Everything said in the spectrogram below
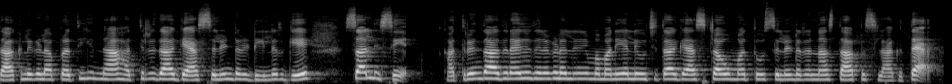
ದಾಖಲೆಗಳ ಪ್ರತಿಯನ್ನ ಹತ್ತಿರದ ಗ್ಯಾಸ್ ಸಿಲಿಂಡರ್ ಡೀಲರ್ಗೆ ಸಲ್ಲಿಸಿ. ಹತ್ತರಿಂದ ಹದಿನೈದು ದಿನಗಳಲ್ಲಿ ನಿಮ್ಮ ಮನೆಯಲ್ಲಿ ಉಚಿತ ಗ್ಯಾಸ್ ಸ್ಟವ್ ಮತ್ತು ಸಿಲಿಂಡರ್ ಅನ್ನ ಸ್ಥಾಪಿಸಲಾಗುತ್ತೆ.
